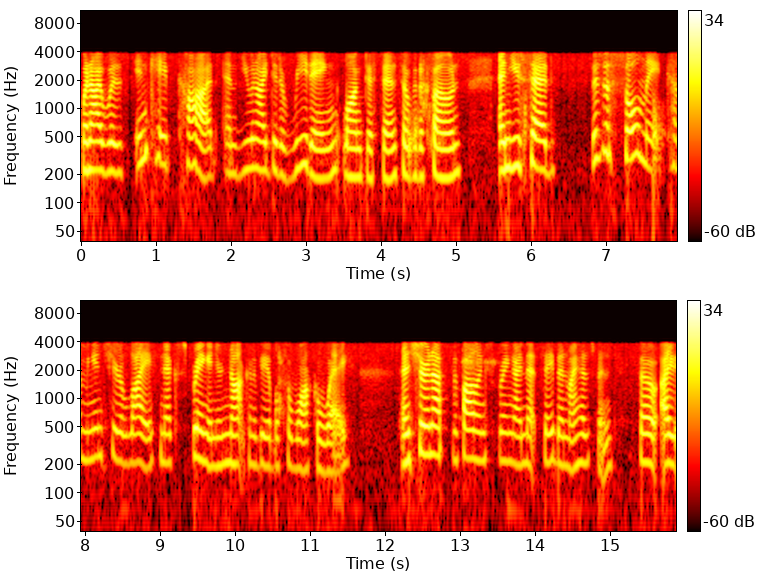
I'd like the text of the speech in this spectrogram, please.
when I was in Cape Cod and you and I did a reading long distance over the phone and you said there's a soulmate coming into your life next spring and you're not going to be able to walk away. And sure enough, the following spring I met Sabin, my husband. So I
